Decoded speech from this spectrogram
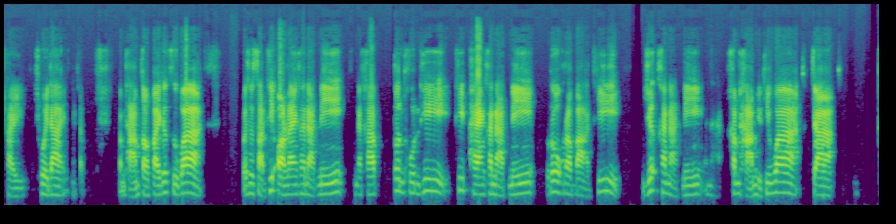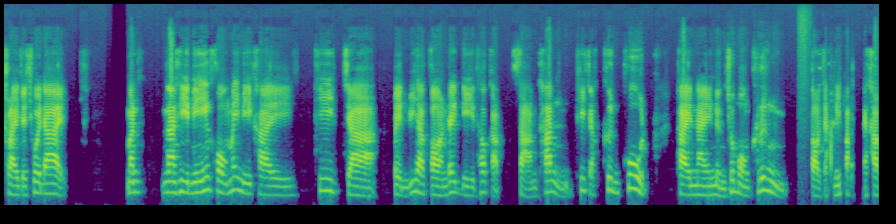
ใครช่วยได้นะครับคำถามต่อไปก็คือว่าปศุสัตว์ที่อ่อนแรงขนาดนี้นะครับ ต้นทุนที่ที่แพงขนาดนี้โรคระบาดที่ เยอะขนาดนี้นะคำถามอยู่ที่ว่าจะใครจะช่วยได้ มันนาทีนี้คงไม่มีใครที่จะเป็นวิทยากรได้ดีเท่ากับสามท่านที่จะขึ้นพูดภายในหนึ่งชั่วโมงครึ่งต่อจากนี้ไปนะครับ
